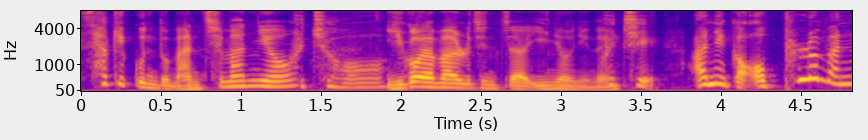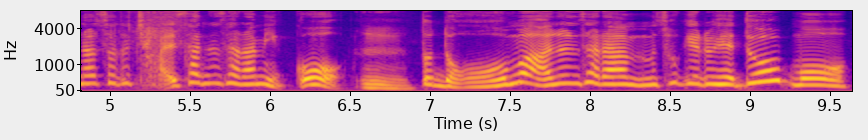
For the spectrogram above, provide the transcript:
사기꾼도 많지만요. 그쵸. 이거야말로 진짜 인연이네. 그치. 아니, 그러니까 어플로 만나서도 잘 사는 사람이 있고 음. 또 너무 아는 사람 소개로 해도 뭐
